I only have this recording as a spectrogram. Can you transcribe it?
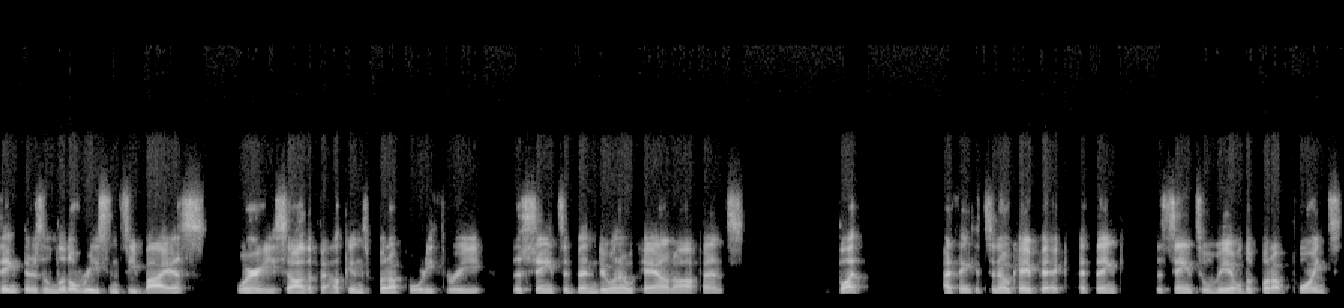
think there's a little recency bias where he saw the Falcons put up 43. The Saints have been doing okay on offense. But I think it's an okay pick. I think the Saints will be able to put up points.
